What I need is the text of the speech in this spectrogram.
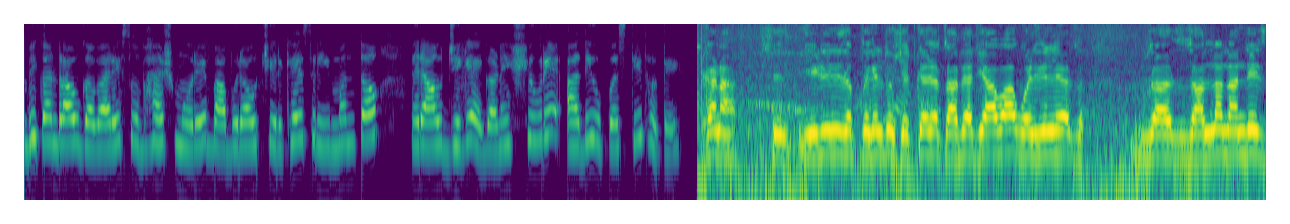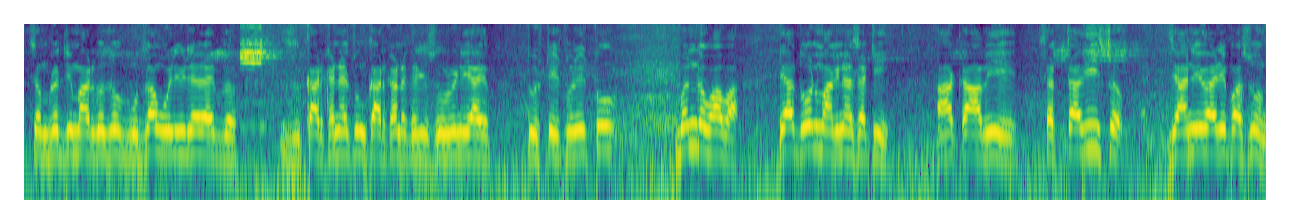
भिकनराव गवारे सुभाष मोरे बाबूराव चिरखे श्रीमंत राव जिगे गणेश शिवरे आदी उपस्थित होते. ईडीने जप्त केले तो शेतकऱ्याच्या ताब्यात यावा वळविलेल्या जा जालना नांदेड समृद्धी मार्ग जो मुद्दाम वळविलेला आहे कारखान्यातून कारखाना कधी सोडून आहे तो तो बंद व्हावा. या दोन मागण्यासाठी हा का आम्ही सत्तावीस जानेवारीपासून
